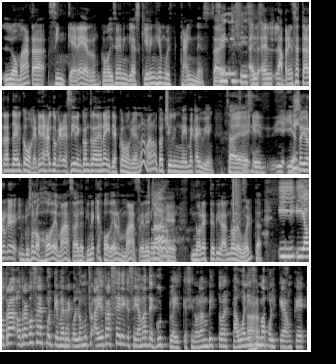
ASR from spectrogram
lo mata sin querer, como dicen en inglés, killing him with kindness. Sí, sí, sí, La prensa está detrás de él como que tienes algo que decir en contra de Nate y es como que, no, mano, todo chilling, Nate me cae bien. y, eso yo creo que incluso lo jode más, ¿sabes? Le tiene que joder más el hecho de que no le esté tirando de vuelta. Y, otra, otra cosa es porque me recuerdo mucho, hay otra serie que se llama The Good Place, que si no la han visto está buenísima porque aunque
